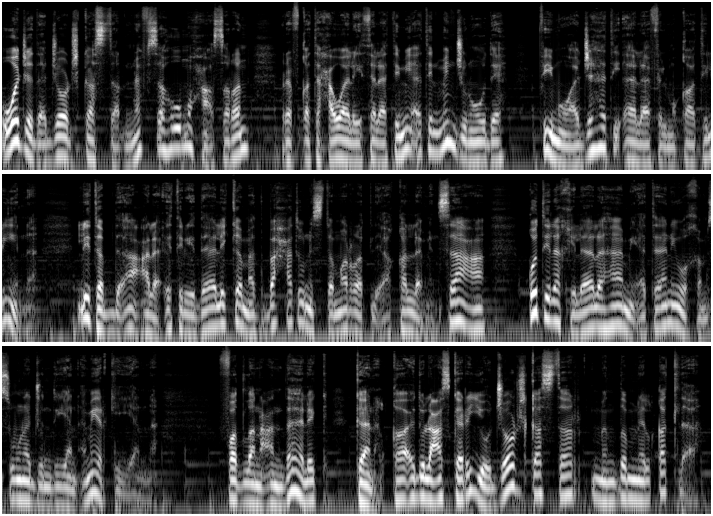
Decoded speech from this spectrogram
وجد جورج كاستر نفسه محاصرا رفقة حوالي 300 من جنوده في مواجهة آلاف المقاتلين. لتبدأ على إثر ذلك مذبحة استمرت لأقل من ساعة قتل خلالها 250 جنديا امريكيا. فضلا عن ذلك كان القائد العسكري جورج كاستر من ضمن القتلى.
